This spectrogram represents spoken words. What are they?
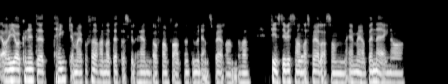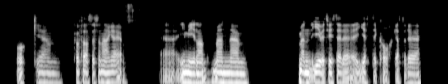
ja, jag kunde inte tänka mig på förhand att detta skulle hända och framförallt inte med den spelaren. Det här, finns det ju vissa andra spelare som är mer benägna och, och eh, få för sig sådana här grejer eh, i Milan. Men, eh, men givetvis är det jättekorkat och det,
